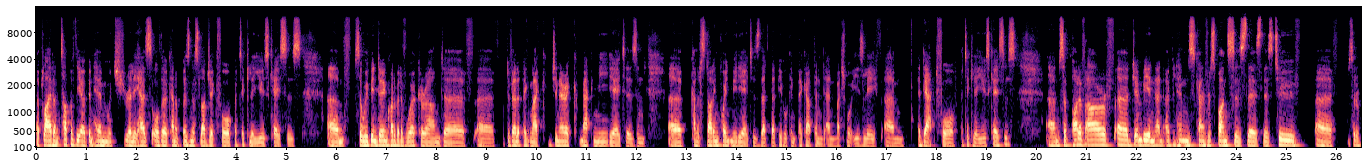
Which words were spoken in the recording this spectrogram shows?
applied on top of the OpenHIM, which really has all the kind of business logic for particular use cases. Um, so we've been doing quite a bit of work around uh, uh, developing like generic mapping mediators and uh, kind of starting point mediators that, that people can pick up and, and much more easily um, adapt for particular use cases. Um, so part of our uh, and, and OpenHIM's kind of response is there's, there's two uh, sort of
